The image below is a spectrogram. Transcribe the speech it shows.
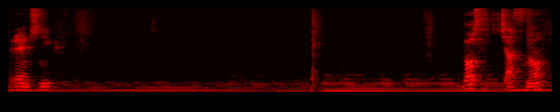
ręcznik. Dosyć ciasno.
